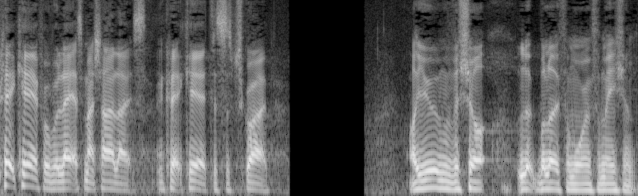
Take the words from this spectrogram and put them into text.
Click here for the latest match highlights and click here to subscribe. Are you in with a shot? Look below for more information.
